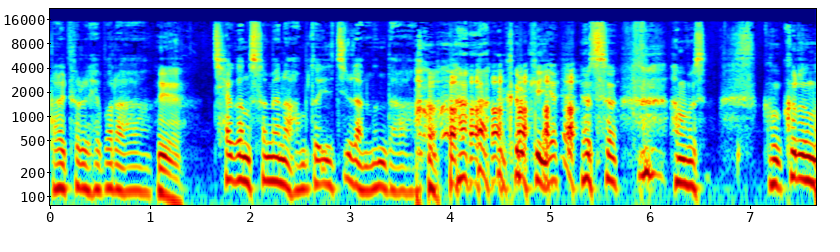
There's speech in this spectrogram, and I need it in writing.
발표를 해봐라. 예. 책은 쓰면 아무도 읽질 않는다. 그렇게 해서 한번 그, 그런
